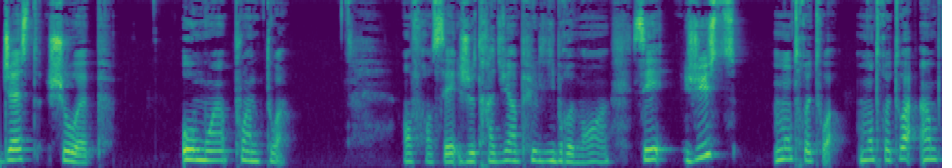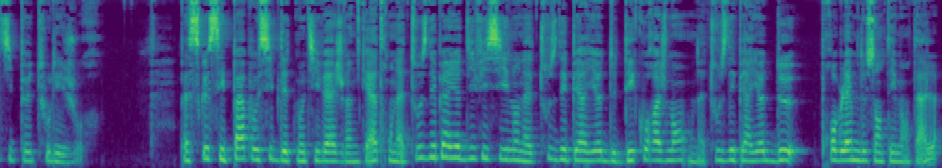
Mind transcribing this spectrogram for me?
just show up. Au moins pointe-toi en français, je traduis un peu librement, hein. c'est juste montre-toi, montre-toi un petit peu tous les jours. Parce que c'est pas possible d'être motivé à H24, on a tous des périodes difficiles, on a tous des périodes de découragement, on a tous des périodes de problèmes de santé mentale.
